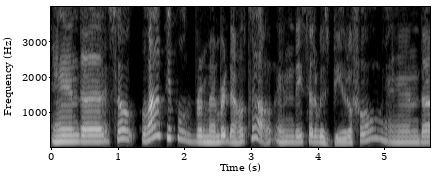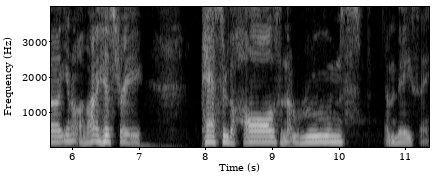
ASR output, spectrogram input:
And uh, so a lot of people remembered the hotel and they said it was beautiful and, uh, you know, a lot of history passed through the halls and the rooms. Amazing.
